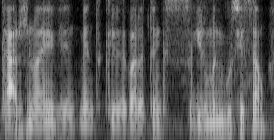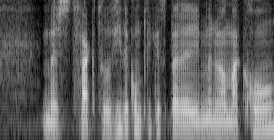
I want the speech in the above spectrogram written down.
caros, não é? Evidentemente que agora tem que seguir uma negociação mas de facto a vida complica-se para Emmanuel Macron,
